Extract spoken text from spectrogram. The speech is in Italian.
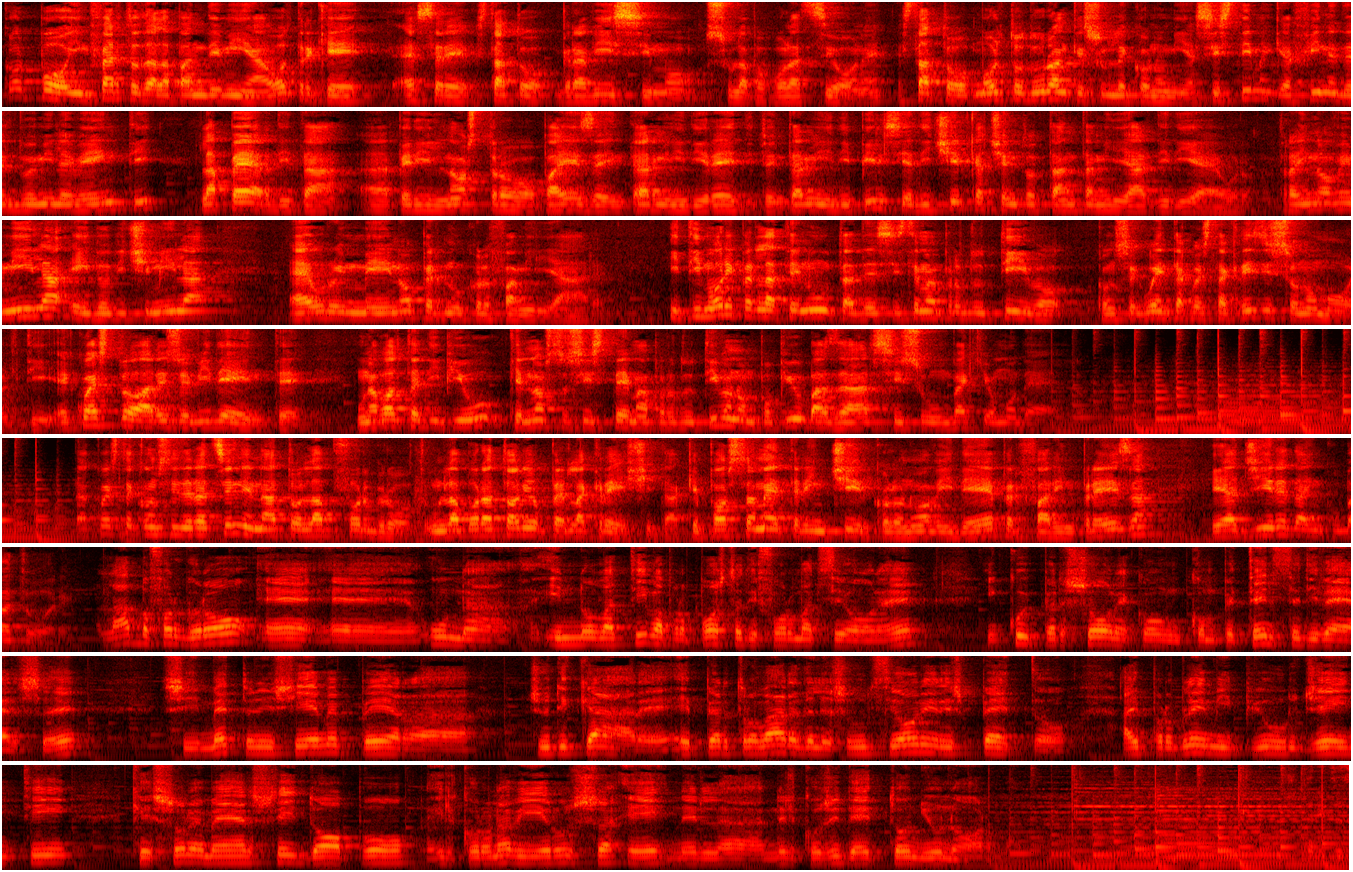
Il colpo inferto dalla pandemia, oltre che essere stato gravissimo sulla popolazione, è stato molto duro anche sull'economia. Si stima che a fine del 2020 la perdita eh, per il nostro paese in termini di reddito, in termini di PIL, sia di circa 180 miliardi di euro, tra i 9.000 e i 12.000 euro in meno per nucleo familiare. I timori per la tenuta del sistema produttivo conseguente a questa crisi sono molti e questo ha reso evidente una volta di più che il nostro sistema produttivo non può più basarsi su un vecchio modello. Da queste considerazioni è nato Lab for Growth, un laboratorio per la crescita che possa mettere in circolo nuove idee per fare impresa e agire da incubatore. Lab for Grow è una innovativa proposta di formazione in cui persone con competenze diverse si mettono insieme per eh, giudicare e per trovare delle soluzioni rispetto ai problemi più urgenti che sono emersi dopo il coronavirus e nel, nel cosiddetto new normal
